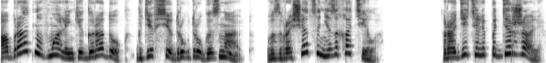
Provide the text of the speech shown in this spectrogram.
Обратно в маленький городок, где все друг друга знают, возвращаться не захотела. Родители поддержали.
